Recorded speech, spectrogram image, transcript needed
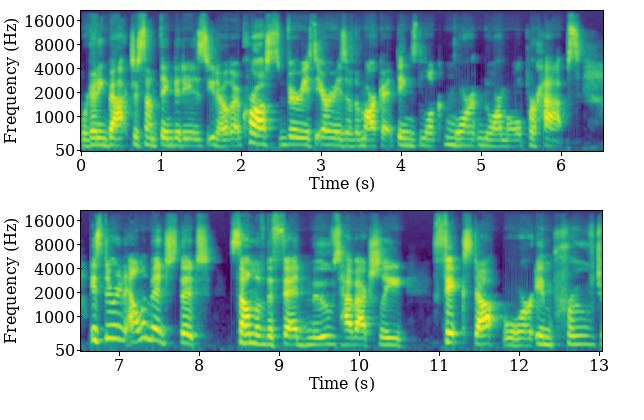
We're getting back to something that is, you know, across various areas of the market, things look more normal perhaps. Is there an element that some of the Fed moves have actually fixed up or improved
